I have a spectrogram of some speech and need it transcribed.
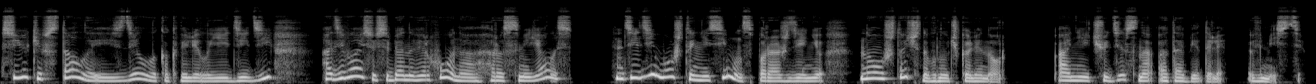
Сьюки встала и сделала, как велела ей Диди. Одеваясь у себя наверху, она рассмеялась. Диди, может, и не Симонс по рождению, но уж точно внучка Ленор. Они чудесно отобедали вместе.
